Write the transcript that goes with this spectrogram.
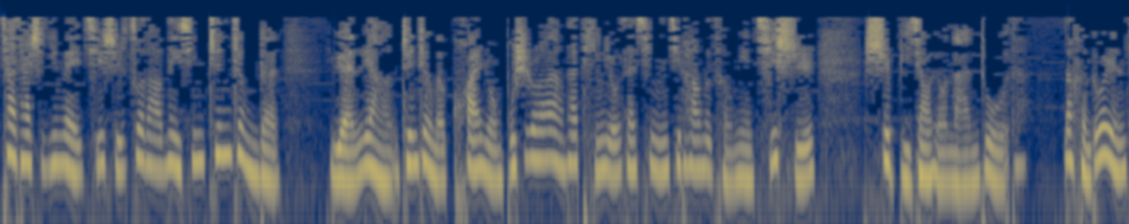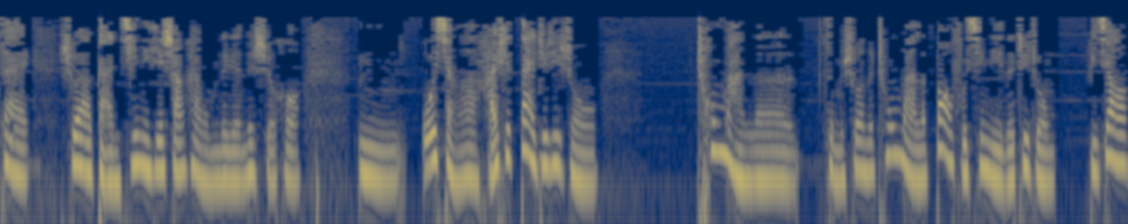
恰恰是因为其实做到内心真正的原谅、真正的宽容，不是说让它停留在心灵鸡汤的层面，其实是比较有难度的。那很多人在说要感激那些伤害我们的人的时候，嗯，我想啊，还是带着这种充满了怎么说呢？充满了报复心理的这种比较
